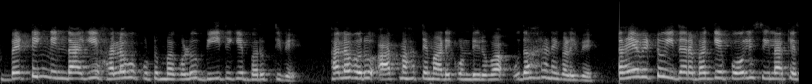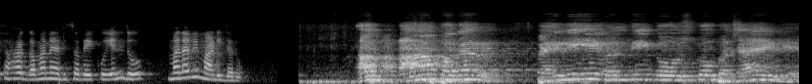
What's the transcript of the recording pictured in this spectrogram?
ಬೆಟ್ಟಿಂಗ್ನಿಂದಾಗಿ ಹಲವು ಕುಟುಂಬಗಳು ಬೀದಿಗೆ ಬರುತ್ತಿವೆ ಹಲವರು ಆತ್ಮಹತ್ಯೆ ಮಾಡಿಕೊಂಡಿರುವ ಉದಾಹರಣೆಗಳಿವೆ ದಯವಿಟ್ಟು ಇದರ ಬಗ್ಗೆ ಪೊಲೀಸ್ ಇಲಾಖೆ ಸಹ ಗಮನ ಹರಿಸಬೇಕು ಎಂದು ಮನವಿ ಮಾಡಿದರು अब आप अगर पहली ही गलती को उसको बचाएंगे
